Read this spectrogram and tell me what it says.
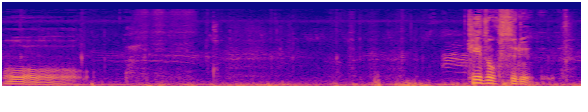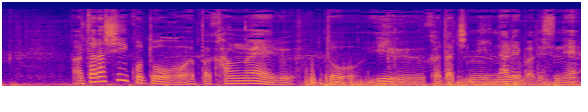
を、継続する。新しいことをやっぱ考えるという形になればですね、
